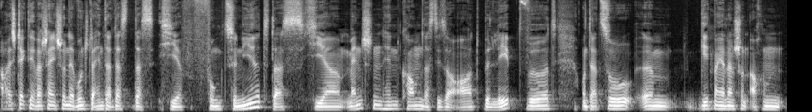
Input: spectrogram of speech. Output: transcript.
aber es steckt ja wahrscheinlich schon der Wunsch dahinter, dass das hier funktioniert, dass hier Menschen hinkommen, dass dieser Ort belebt wird. Und dazu ähm, geht man ja dann schon auch ein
